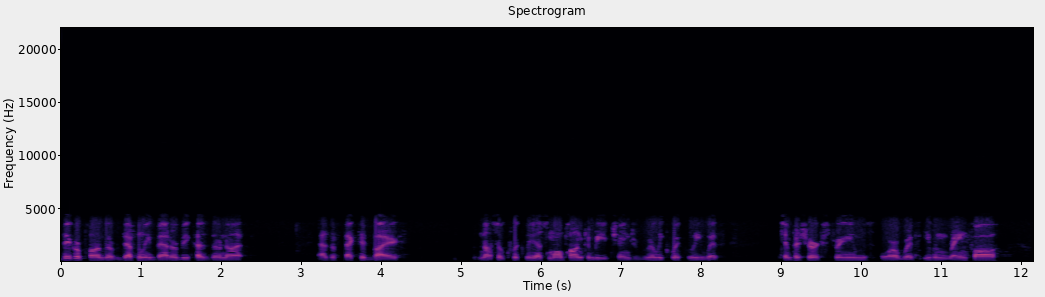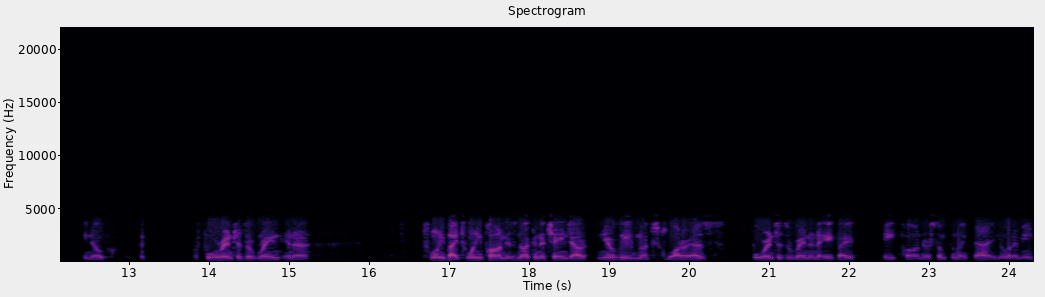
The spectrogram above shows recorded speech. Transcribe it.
bigger ponds are definitely better because they're not as affected by not so quickly. A small pond can be changed really quickly with temperature extremes or with even rainfall. You know, four inches of rain in a 20 by 20 pond is not going to change out nearly as much water as four inches of rain in an 8 by 8 pond or something like that. You know what I mean?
